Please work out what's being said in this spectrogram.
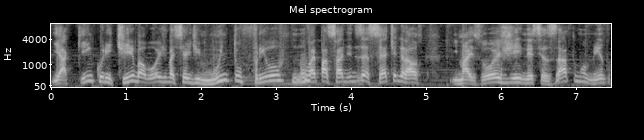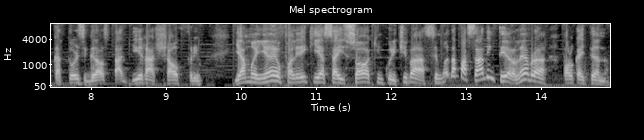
E aqui em Curitiba hoje vai ser de muito frio, não vai passar de 17 graus. E mas hoje, nesse exato momento, 14 graus, tá de rachar o frio. E amanhã eu falei que ia sair sol aqui em Curitiba a semana passada inteira, lembra, Paulo Caetano?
